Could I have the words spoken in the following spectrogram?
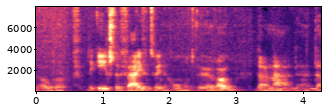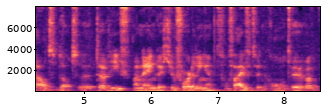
15% over de eerste 2500 euro. Daarna daalt dat tarief. Maar neem dat je een vordering hebt van 2500 euro,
